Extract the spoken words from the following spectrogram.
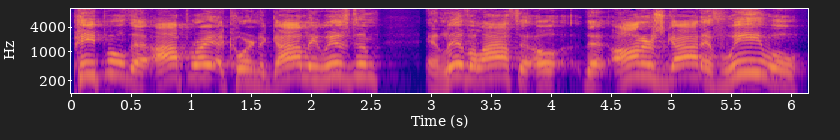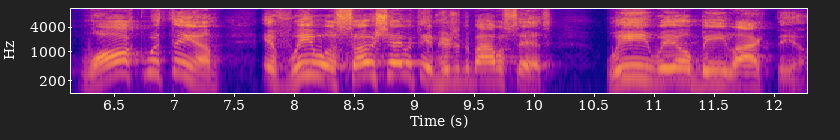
People that operate according to godly wisdom and live a life that, oh, that honors God, if we will walk with them, if we will associate with them, here's what the Bible says we will be like them.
